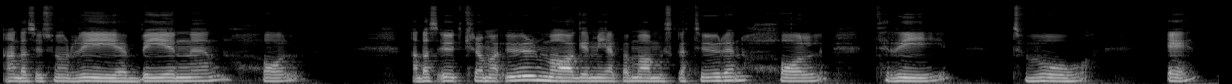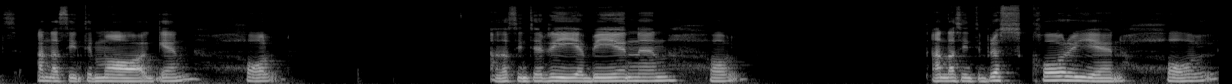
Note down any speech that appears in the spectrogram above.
Andas ut från revbenen. Håll. Andas ut, krama ur magen med hjälp av magmuskulaturen. Håll. 3, 2, 1. Andas in till magen. Håll. Andas in till revbenen. Håll. Andas in till bröstkorgen. Håll.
